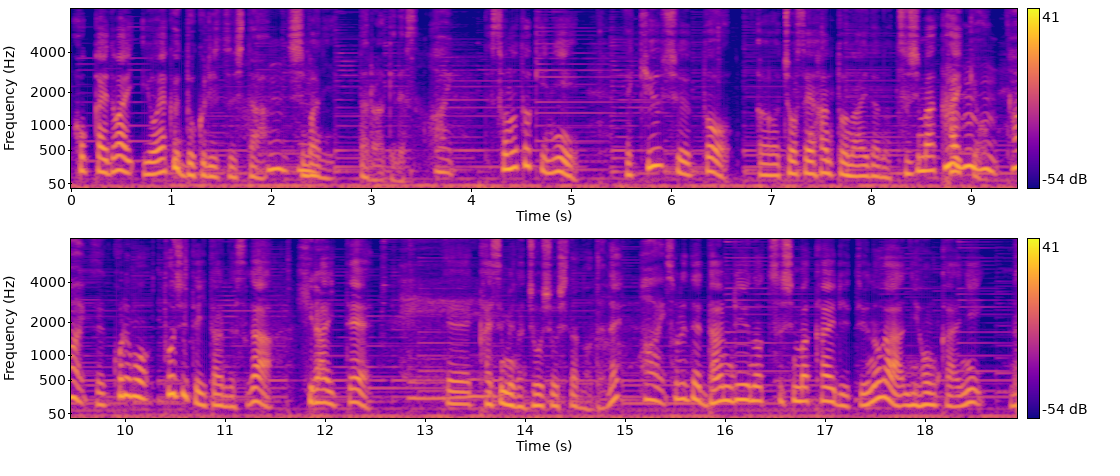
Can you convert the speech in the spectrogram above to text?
北海道はようやく独立した島になるわけです。うんうんはい、その時に九州と朝鮮半島の間の対馬海峡、うんうんうんはい、これも閉じていたんですが開いて、えー、海水面が上昇したのでね、はい、それで暖流の対馬海流というのが日本海に流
